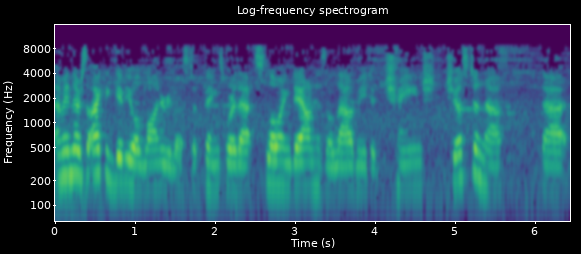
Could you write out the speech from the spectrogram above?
I mean, there's, I could give you a laundry list of things where that slowing down has allowed me to change just enough that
